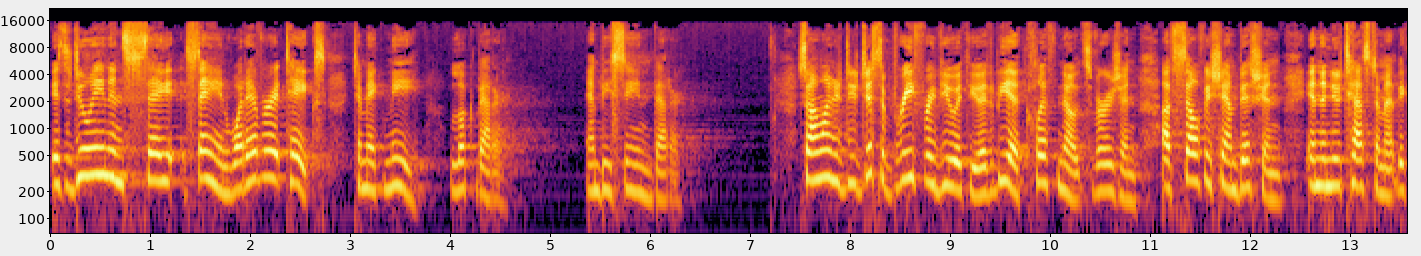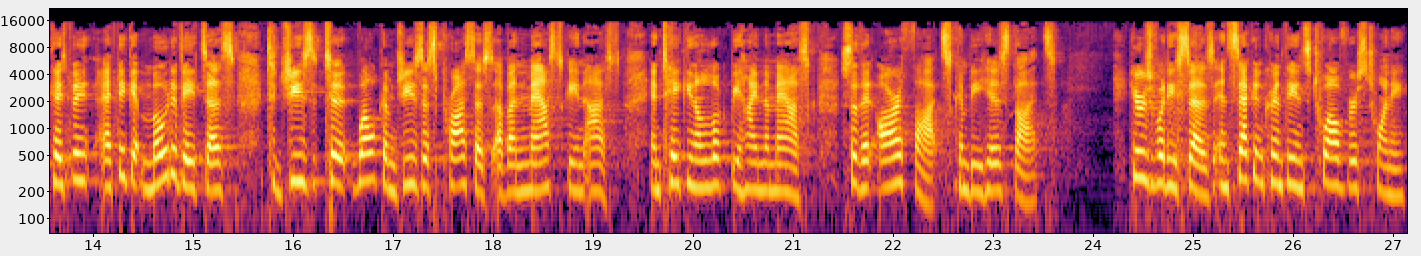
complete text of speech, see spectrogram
It's doing and say, saying whatever it takes to make me look better and be seen better. So I want to do just a brief review with you. It'll be a Cliff Notes version of selfish ambition in the New Testament because I think it motivates us to, Jesus, to welcome Jesus' process of unmasking us and taking a look behind the mask so that our thoughts can be his thoughts. Here's what he says in 2 Corinthians 12, verse 20.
